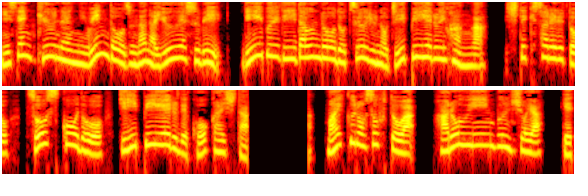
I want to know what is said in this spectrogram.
2009年に Windows 7 USB DVD ダウンロードツールの GPL 違反が指摘されると、ソースコードを GPL で公開した。マイクロソフトは、ハロウィーン文書や Get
